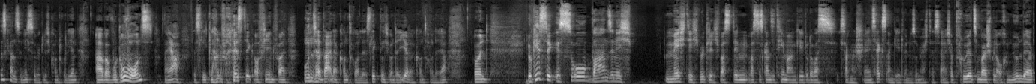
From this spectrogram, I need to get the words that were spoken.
das kannst du nicht so wirklich kontrollieren. Aber wo du wohnst, naja, das liegt langfristig auf jeden Fall unter deiner Kontrolle. Es liegt nicht unter ihrer Kontrolle, ja. Und Logistik ist so wahnsinnig mächtig, wirklich, was, den, was das ganze Thema angeht oder was, ich sag mal, schnellen Sex angeht, wenn du so möchtest. Ja, ich habe früher zum Beispiel auch in Nürnberg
